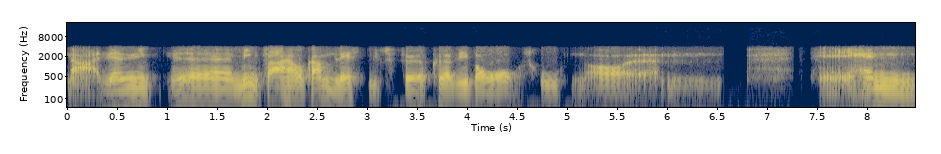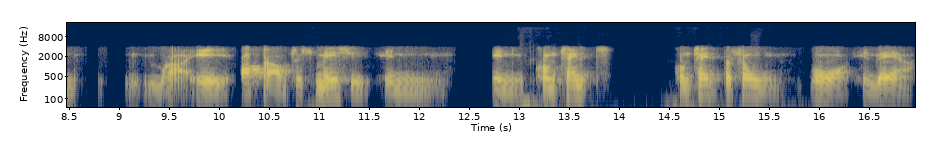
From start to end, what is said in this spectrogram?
Nej, ja, min, øh, min far han var gammel lastbilchauffør og kørte Viborg Aarhus-ruten, og øh, øh, han var øh, opdragelsesmæssigt en, en kontant, kontant person, hvor enhver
